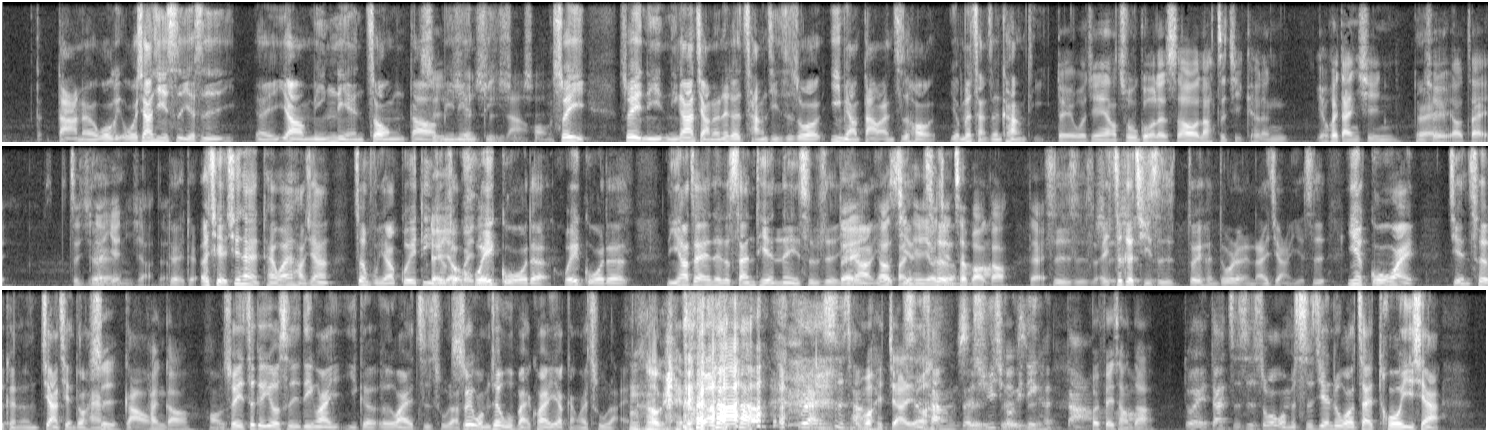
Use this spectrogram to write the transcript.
打呢，我我相信是也是呃要明年中到明年底啦哦，所以所以你你刚刚讲的那个场景是说疫苗打完之后有没有产生抗体？对我今天要出国的时候，然后自己可能也会担心，对。所以要再自己再验一下的。对对，而且现在台湾好像政府也要规定，就是说回国的回国的，你要在那个三天内是不是也对，要有三天有检嘛哈检测报告。对，是是是，哎、是这个其实对很多人来讲也是，因为国外检测可能价钱都还很高，很高。哦，所以这个又是另外一个额外的支出了。所以我们这五百块要赶快出来，OK，不然市场我们会加油市场的需求一定很大，会非常大哦。。对，但只是说我们时间如果再拖一下，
